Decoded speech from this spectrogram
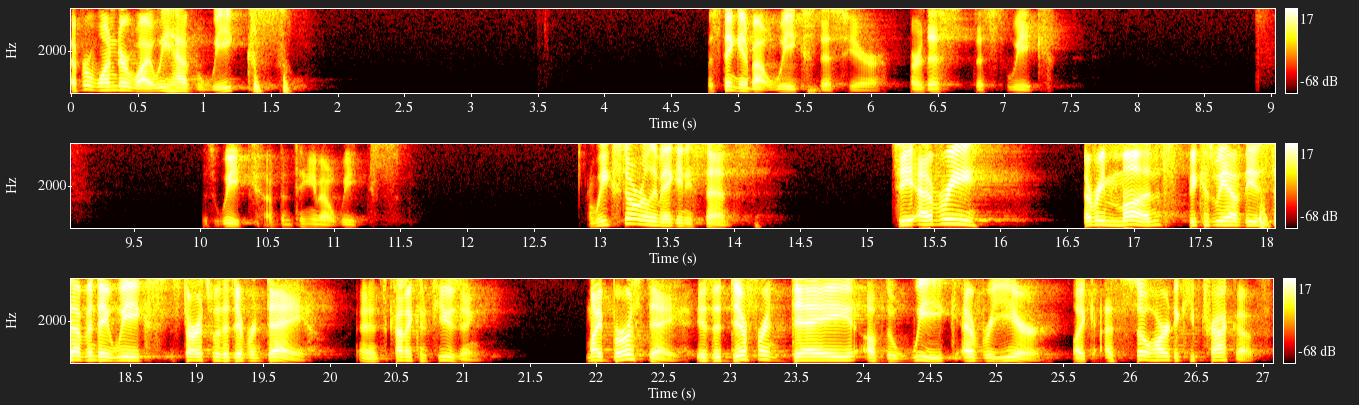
Ever wonder why we have weeks? I was thinking about weeks this year, or this, this week. This week, I've been thinking about weeks. Weeks don't really make any sense. See, every every month, because we have these seven day weeks, starts with a different day, and it's kind of confusing. My birthday is a different day of the week every year. Like, it's so hard to keep track of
